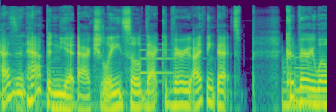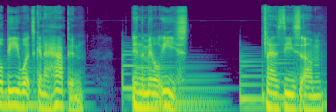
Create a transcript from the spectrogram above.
hasn't happened yet actually. So that could very i think that could very well be what's going to happen in the middle east as these um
